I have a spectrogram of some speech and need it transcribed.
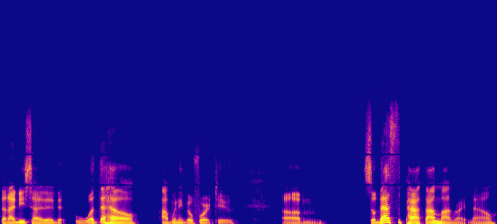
that I decided, what the hell, I'm going to go for it too. Um, so that's the path I'm on right now.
